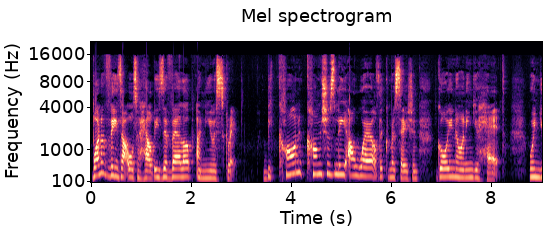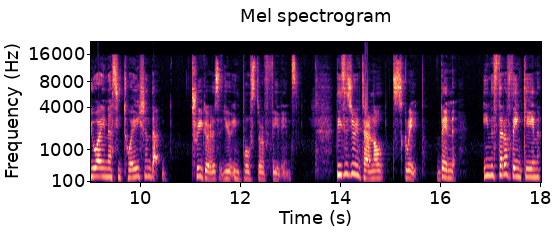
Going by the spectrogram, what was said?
One of the things that also help is develop a new script. Become consciously aware of the conversation going on in your head when you are in a situation that triggers your imposter feelings. This is your internal script. Then instead of thinking,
